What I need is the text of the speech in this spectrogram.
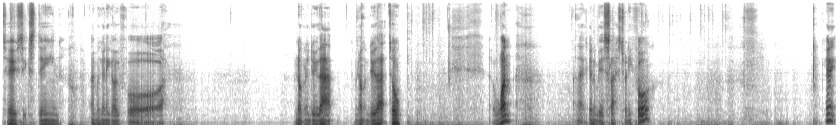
216 and we're going to go for we're not going to do that. We're not going to do that at all. One. And that's going to be a slash 24 okay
